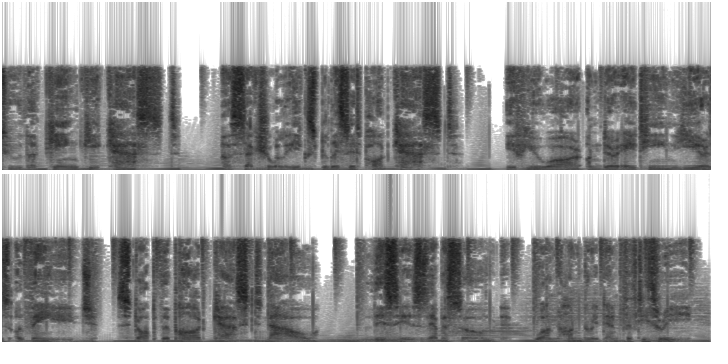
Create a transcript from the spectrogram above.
to the Kinky Cast, a sexually explicit podcast. If you are under 18 years of age, stop the podcast now. This is episode 153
